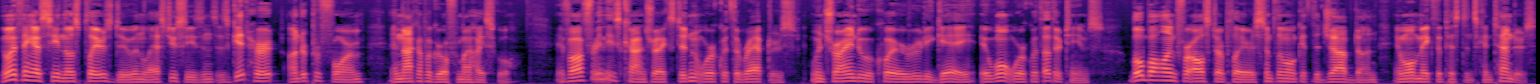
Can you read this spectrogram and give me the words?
The only thing I've seen those players do in the last few seasons is get hurt, underperform, and knock up a girl from my high school. If offering these contracts didn't work with the Raptors when trying to acquire Rudy Gay, it won't work with other teams. Lowballing for all star players simply won't get the job done and won't make the Pistons contenders.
